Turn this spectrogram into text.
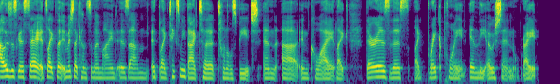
I was just gonna say, it's like the image that comes to my mind is um it like takes me back to Tunnels Beach and uh in Kauai. Like there is this like break point in the ocean, right?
